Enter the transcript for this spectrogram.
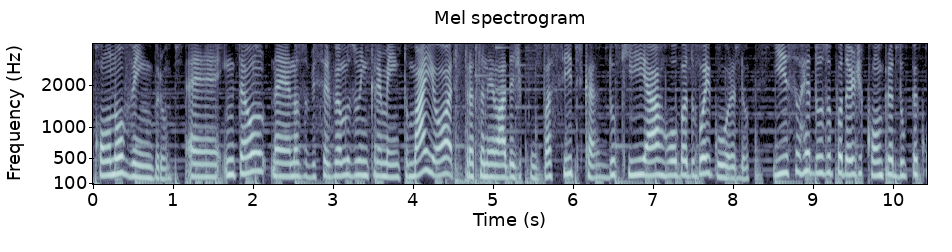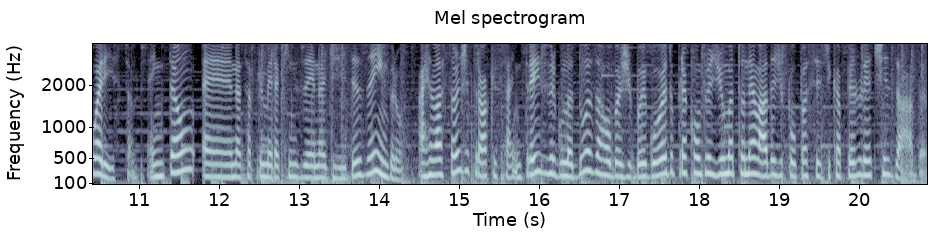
com novembro. É, então, né, nós observamos um incremento maior para a tonelada de pulpa cítrica do que a arroba do boi gordo, e isso reduz o poder de compra do pecuarista. Então, é, nessa primeira quinzena de dezembro, a relação de troca está em 3,2 arrobas de boi gordo para compra de uma tonelada de polpa cítrica pelletizada.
